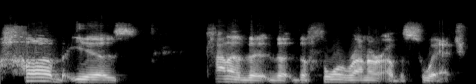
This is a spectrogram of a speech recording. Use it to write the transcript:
hub is kind of the, the, the forerunner of a switch.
